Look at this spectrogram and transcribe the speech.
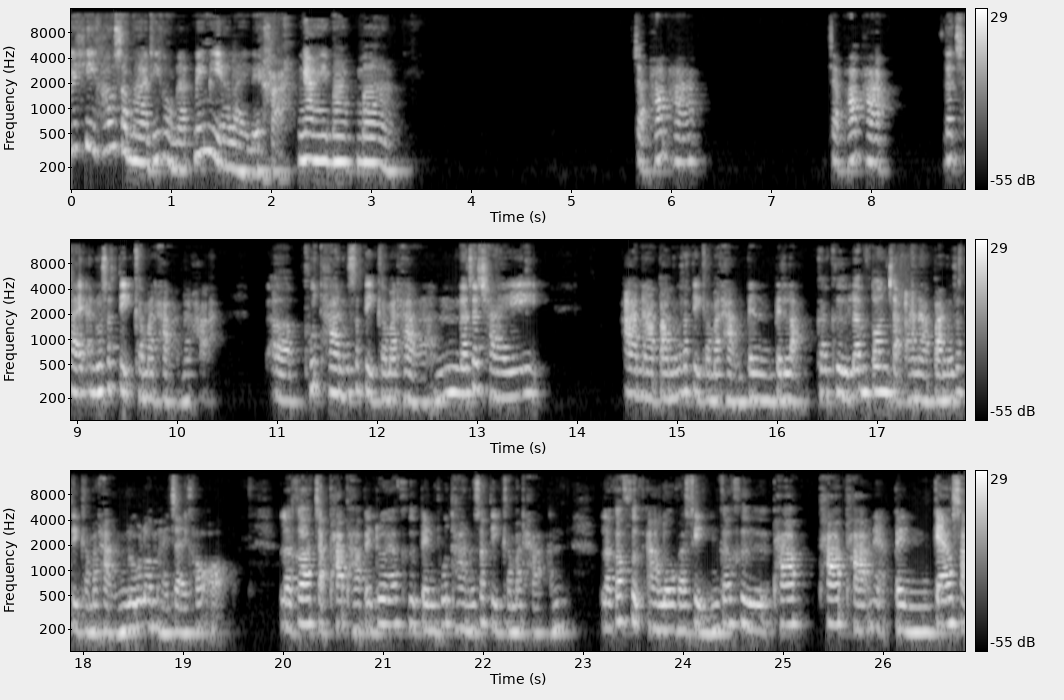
วิธีเข้าสมาธิของนัดไม่มีอะไรเลยค่ะ ง่ายมากๆจับภาพพระจับภาพพระ และใช้อนุสติกรรมฐานนะคะพุทธานุสติกรรมฐานแล้วจะใช้อานาปานุสติกรรมฐานเป็นเป็นหลัก ก็คือเริ่มต้นจากอานาปานุสติกรรมฐานรู้ลมหายใจเข้าออก แล้วก็จับภาพพระไปด้วยก็คือเป็นพุทธานุสติกรรมฐาน แล้วก็ฝึกอาโลกสินก็คือภาพภาพพระเนี่ยเป็นแก้วใส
